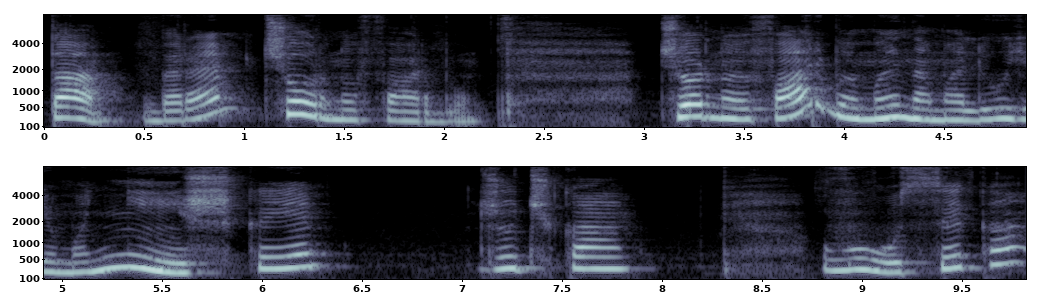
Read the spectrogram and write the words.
та беремо чорну фарбу. Чорною фарбою ми намалюємо ніжки жучка, вусика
